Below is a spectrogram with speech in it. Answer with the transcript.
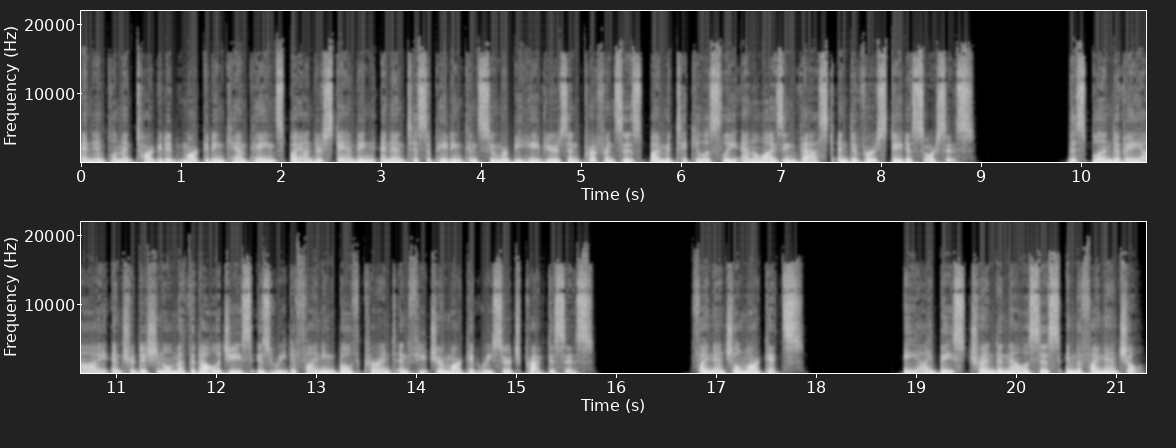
and implement targeted marketing campaigns by understanding and anticipating consumer behaviors and preferences by meticulously analyzing vast and diverse data sources. This blend of AI and traditional methodologies is redefining both current and future market research practices. Financial markets AI based trend analysis in the financial.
